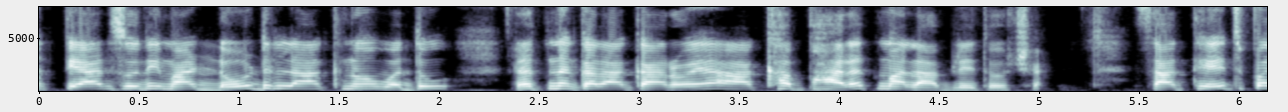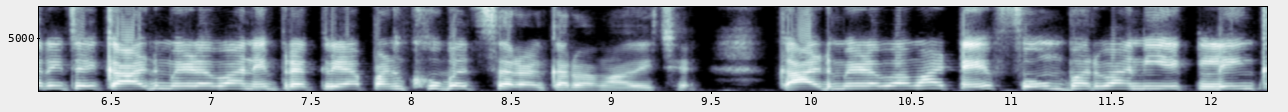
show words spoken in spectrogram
અત્યાર સુધીમાં દોઢ લાખનો વધુ રત્ન કલાકારોએ આખા ભારતમાં લાભ લીધો છે. સાથે જ પરિચય કાર્ડ મેળવવાની પ્રક્રિયા પણ ખૂબ જ સરળ કરવામાં આવી છે. કાર્ડ મેળવવા માટે ફોર્મ ભરવાની એક લિંક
